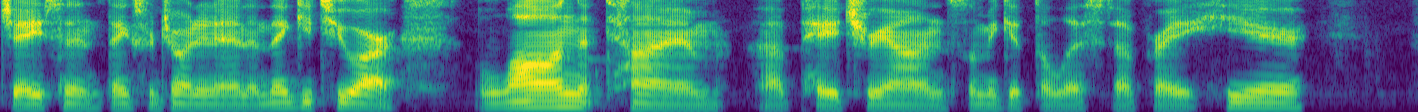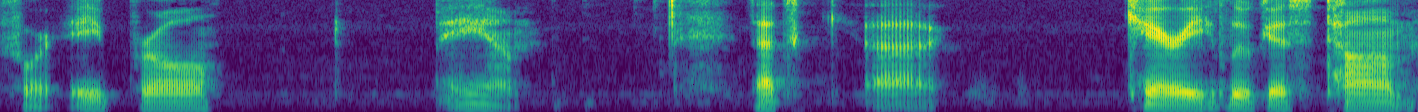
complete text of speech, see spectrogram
Jason thanks for joining in and thank you to our long time uh, Patreons let me get the list up right here for April bam that's uh Carrie, Lucas, Tom,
